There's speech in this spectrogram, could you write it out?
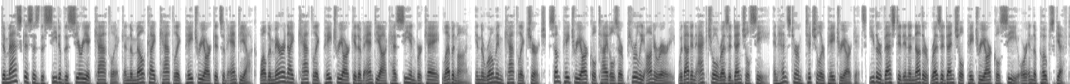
Damascus is the seat of the Syriac Catholic and the Melkite Catholic Patriarchates of Antioch, while the Maronite Catholic Patriarchate of Antioch has see in Bkerké, Lebanon. In the Roman Catholic Church, some patriarchal titles are purely honorary, without an actual residential see, and hence termed titular patriarchates, either vested in another residential patriarchal see or in the Pope's gift.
